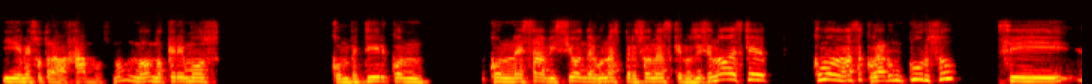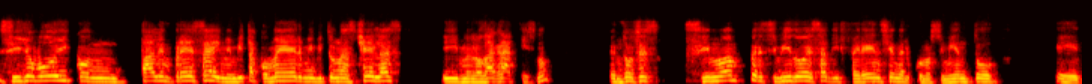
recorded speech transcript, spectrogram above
y en eso trabajamos, ¿no? No, no queremos competir con, con esa visión de algunas personas que nos dicen, no, es que, ¿cómo me vas a cobrar un curso si, si yo voy con tal empresa y me invita a comer, me invita unas chelas y me lo da gratis, ¿no? Entonces, si no han percibido esa diferencia en el conocimiento eh,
